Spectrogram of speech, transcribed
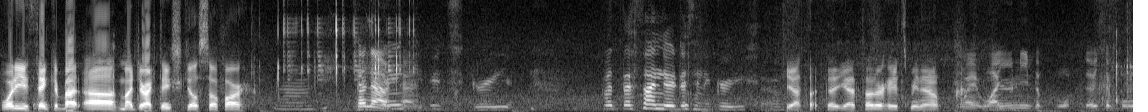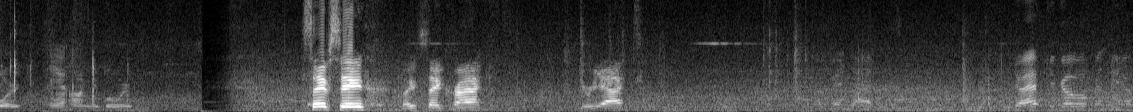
What do you think about uh, my directing skills so far? Ten out of ten. It's great. But the thunder doesn't agree, so. Yeah, th- th- yeah. Thunder hates me now. Wait, why you need the board? There's a board. Ant on your board. Same scene. Like I say, crack. You react. Okay, Dad. Do I have to go over here?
